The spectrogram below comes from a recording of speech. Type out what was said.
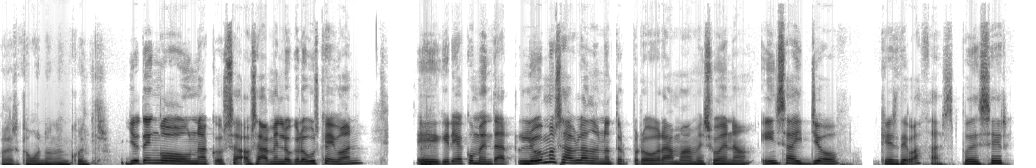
Joder, cómo no lo encuentro. Yo tengo una cosa, o sea, en lo que lo busca Iván, eh, quería comentar. Lo hemos hablado en otro programa, me suena, Inside Job, que es de bazas, puede ser,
